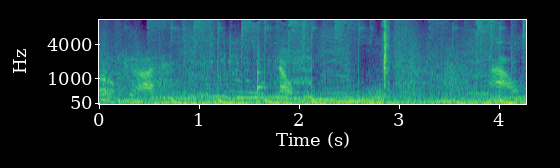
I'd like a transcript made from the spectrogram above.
Oh God. No. Ow.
